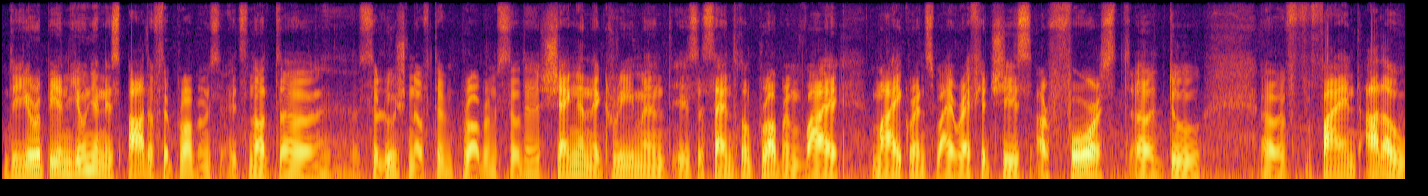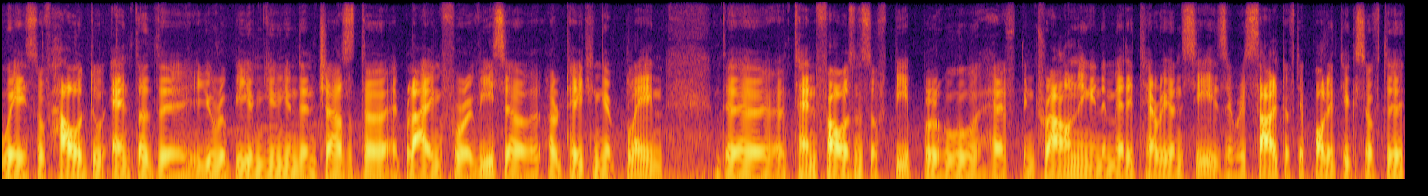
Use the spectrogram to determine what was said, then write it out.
The European Union is part of the problems. It's not the solution of the problems. So the Schengen Agreement is a central problem why migrants, why refugees are forced uh, to uh, find other ways of how to enter the European Union than just uh, applying for a visa or, or taking a plane the ten thousands of people who have been drowning in the Mediterranean Sea is a result of the politics of the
